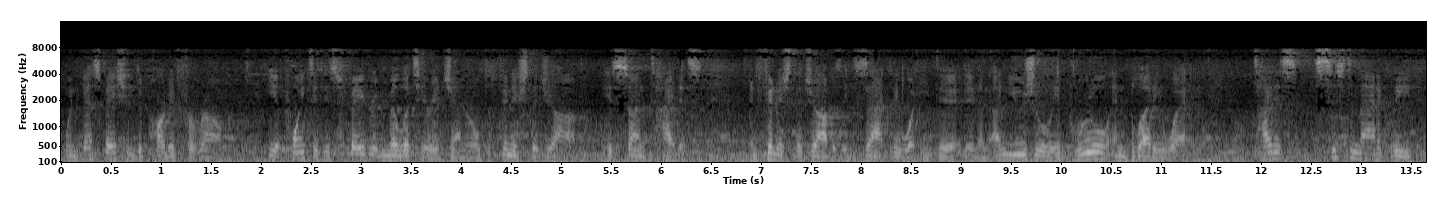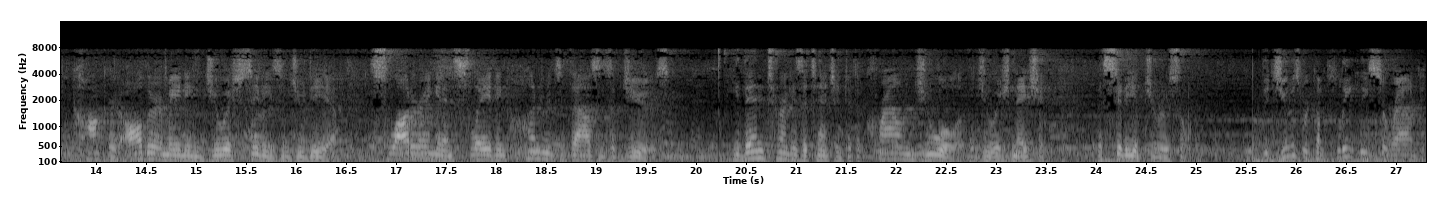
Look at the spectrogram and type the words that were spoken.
When Vespasian departed for Rome, he appointed his favorite military general to finish the job, his son Titus. And finish the job is exactly what he did in an unusually brutal and bloody way. Titus systematically conquered all the remaining Jewish cities in Judea, slaughtering and enslaving hundreds of thousands of Jews. He then turned his attention to the crown jewel of the Jewish nation, the city of Jerusalem. The Jews were completely surrounded,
